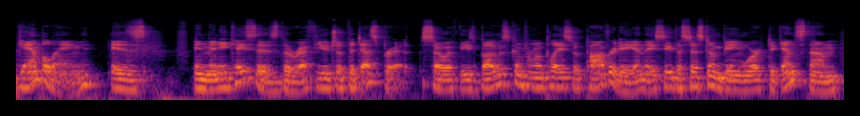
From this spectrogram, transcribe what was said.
gambling is in many cases the refuge of the desperate. So if these bugs come from a place of poverty and they see the system being worked against them,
